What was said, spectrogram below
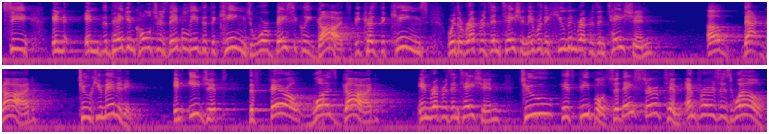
See, in, in the pagan cultures, they believed that the kings were basically gods because the kings were the representation, they were the human representation of that God to humanity. In Egypt, the Pharaoh was God in representation to his people. So they served him. Emperors as well.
